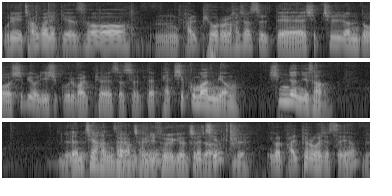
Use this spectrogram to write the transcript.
우리 장관님께서 음, 발표를 하셨을 때 17년도 12월 29일 발표했었을 때 119만 명 10년 이상 네, 연체한 네. 사람들. 장기 소액 연체자. 그렇지요? 네, 이걸 발표를 하셨어요. 네.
